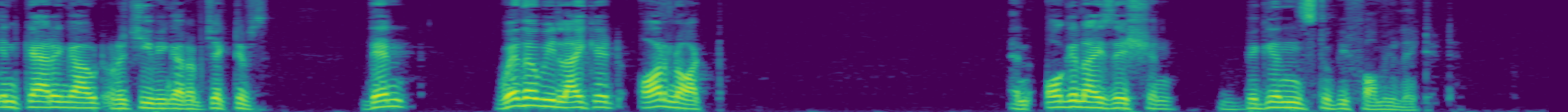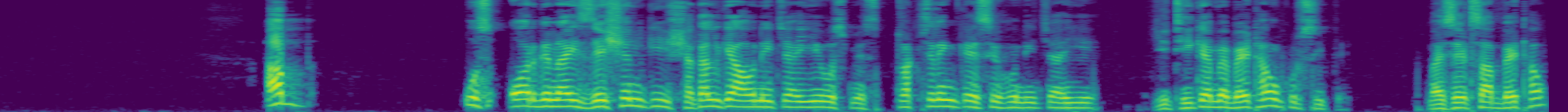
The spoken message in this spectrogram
in carrying out اور achieving our objective then whether we like it or not an organization begins to be formulated اب اس آرگنائزیشن کی شکل کیا ہونی چاہیے؟ اس میں اسٹرکچرنگ کیسے ہونی چاہیے؟ جی ٹھیک ہے، میں بیٹھا ہوں کرسی پہ۔ میں سیٹ صاحب بیٹھا ہوں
